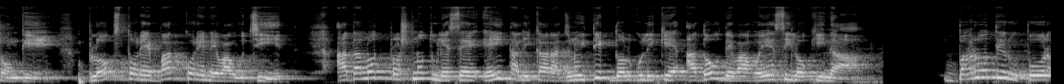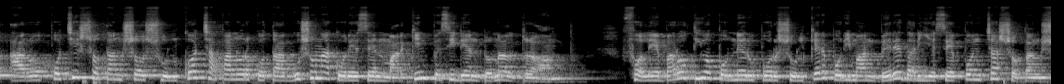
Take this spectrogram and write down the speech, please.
সঙ্গে ব্লক স্তরে বাক করে নেওয়া উচিত। আদালত প্রশ্ন তুলেছে, এই তালিকা রাজনৈতিক দলগুলিকে আদৌ দেওয়া হয়েছিল কিনা। ভারতের উপর আরও পঁচিশ শতাংশ শুল্ক চাপানোর কথা ঘোষণা করেছেন মার্কিন প্রেসিডেন্ট ডোনাল্ড ট্রাম্প। ফলে ভারতীয় পণ্যের উপর শুল্কের পরিমাণ বেড়ে দাঁড়িয়েছে পঞ্চাশ শতাংশ।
